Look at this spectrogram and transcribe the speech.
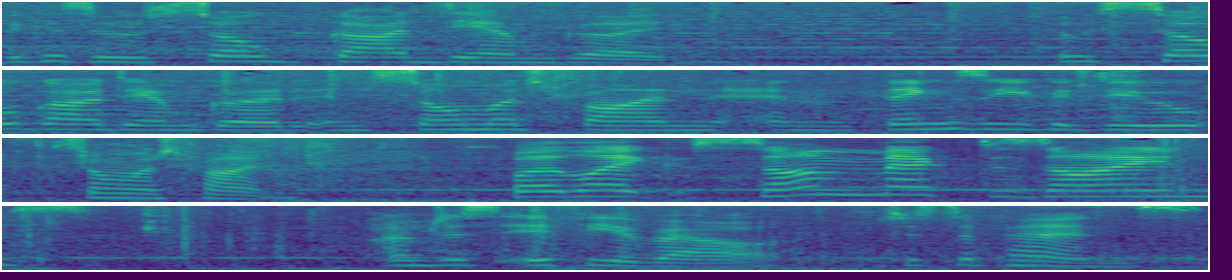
because it was so goddamn good. It was so goddamn good and so much fun and things that you could do, so much fun. But like some mech designs, I'm just iffy about. It just depends.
